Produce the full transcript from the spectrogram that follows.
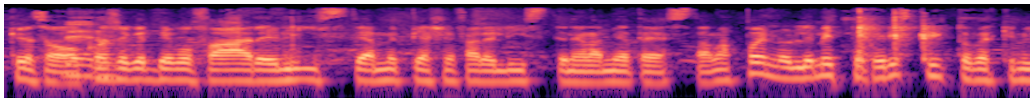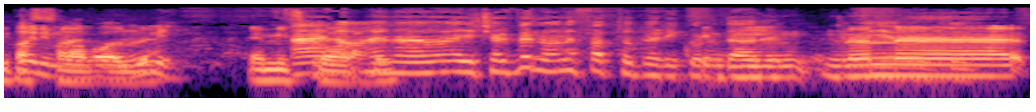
che ne so, Vero. cose che devo fare, liste. A me piace fare liste nella mia testa, ma poi non le metto per iscritto perché mi Poi passa la voglia lì. E mi Ah, no, scordo. eh, no, il cervello non è fatto per ricordare. Non, eh,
